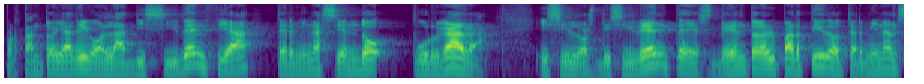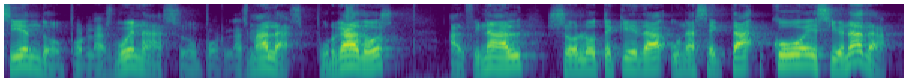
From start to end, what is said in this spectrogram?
Por tanto, ya digo, la disidencia termina siendo purgada. Y si los disidentes dentro del partido terminan siendo, por las buenas o por las malas, purgados, al final solo te queda una secta cohesionada,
